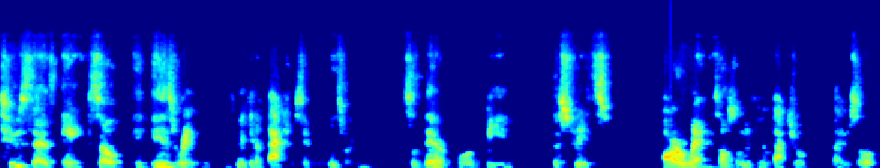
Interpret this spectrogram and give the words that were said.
two says A, so it is raining. Let's make it a factual statement. It is raining. So therefore B, the streets are wet. It's also making a factual claim. So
